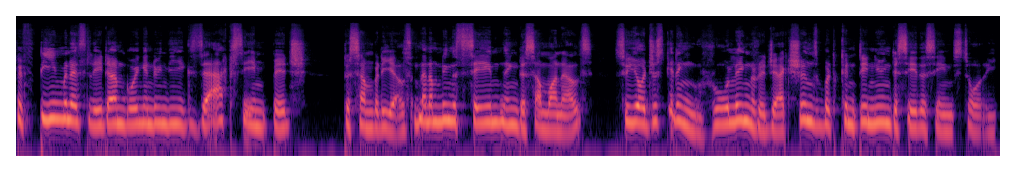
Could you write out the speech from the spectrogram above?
15 minutes later, I'm going and doing the exact same pitch to somebody else. And then I'm doing the same thing to someone else. So you're just getting rolling rejections, but continuing to say the same story.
